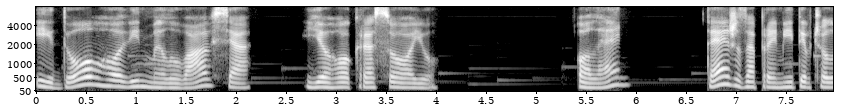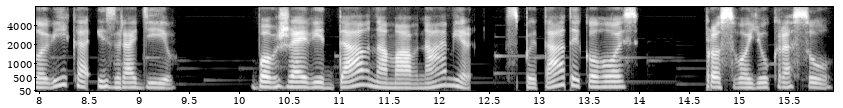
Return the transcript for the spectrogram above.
І довго він милувався його красою. Олень теж запримітив чоловіка і зрадів, бо вже віддавна мав намір спитати когось про свою красу.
